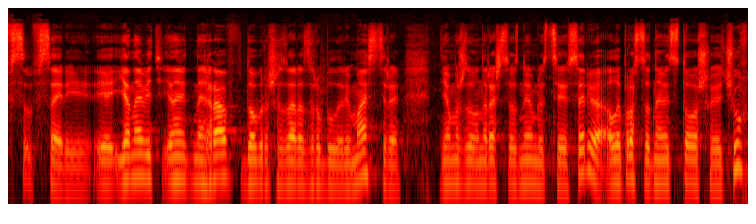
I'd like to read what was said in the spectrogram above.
в, в серії. Я навіть я навіть не грав. Добре, що зараз зробили ремастери. Я, можливо, нарешті ознайомлюсь з цією серією, але просто навіть з того, що я чув,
